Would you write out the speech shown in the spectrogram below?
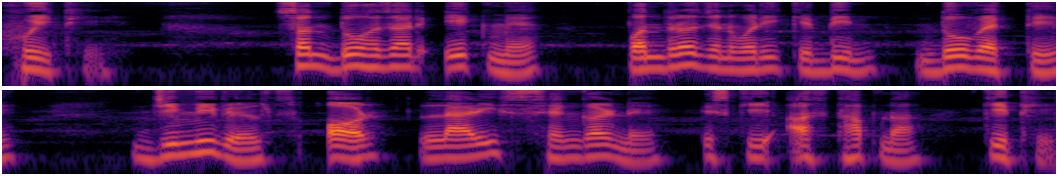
हुई थी। सन 2001 में 15 जनवरी के दिन दो व्यक्ति, जिमी वेल्स और लैरी सेंगर ने इसकी स्थापना की थी।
